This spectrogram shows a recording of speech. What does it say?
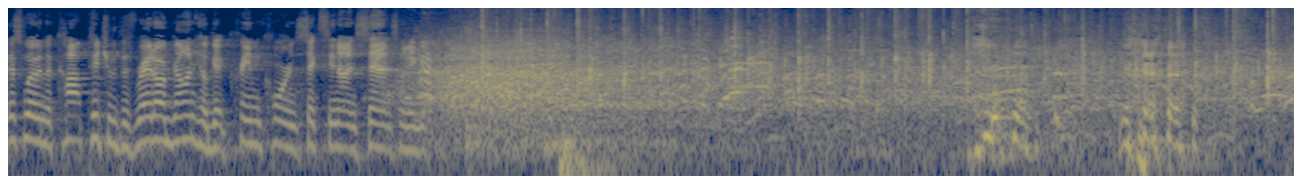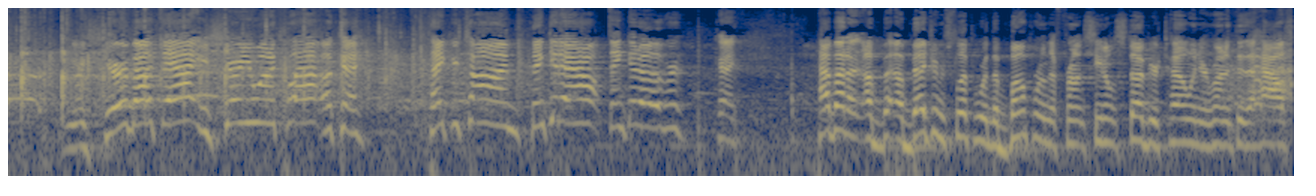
This way, when the cop hits you with his radar gun, he'll get cream corn 69 cents when you get. you sure about that? You sure you want to clap? Okay. Take your time. Think it over. Okay. How about a, a, a bedroom slipper with a bumper in the front so you don't stub your toe when you're running through the house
